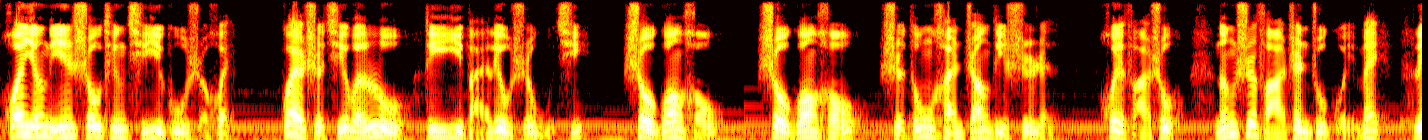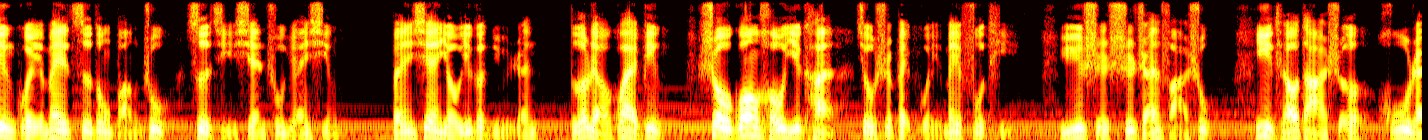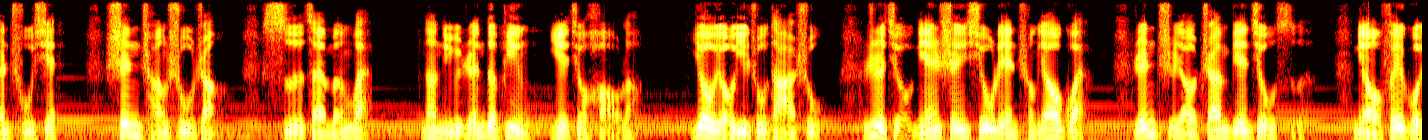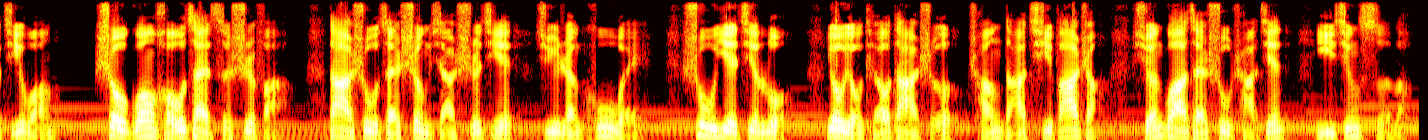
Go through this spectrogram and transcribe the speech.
欢迎您收听《奇异故事会·怪事奇闻录》第一百六十五期。寿光侯，寿光侯是东汉章帝时人，会法术，能施法镇住鬼魅，令鬼魅自动绑住自己，现出原形。本县有一个女人得了怪病，寿光侯一看就是被鬼魅附体，于是施展法术，一条大蛇忽然出现。身长数丈，死在门外，那女人的病也就好了。又有一株大树，日久年深，修炼成妖怪，人只要沾边就死，鸟飞过即亡。寿光侯再次施法，大树在盛夏时节居然枯萎，树叶尽落。又有条大蛇，长达七八丈，悬挂在树杈间，已经死了。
